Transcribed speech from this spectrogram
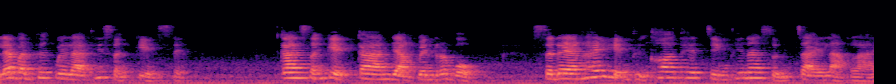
และบันทึกเวลาที่สังเกตเสร็จ การสังเกตการอย่างเป็นระบบ แสดงให้เห็นถึงข้อเท็จจริงที่น่าสนใจหลากหลาย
